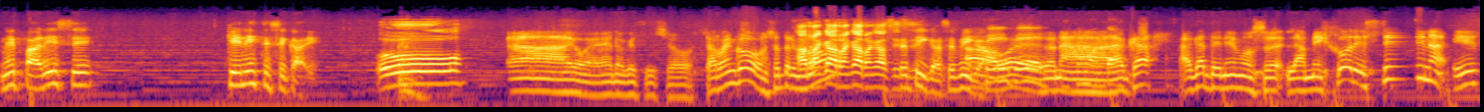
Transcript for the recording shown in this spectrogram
me parece que en este se cae. Oh, Ay, bueno, qué sé yo. ¿Ya arrancó? ¿Ya terminó? arranca, arranca, arranca, sí, se sí. pica, se pica. Ah, Sí, bueno, nada. Acá, acá tenemos eh, la mejor escena es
